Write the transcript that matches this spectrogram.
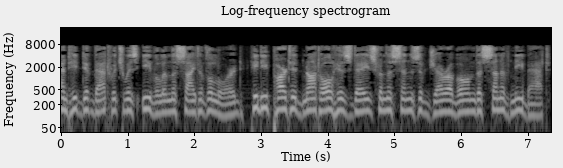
And he did that which was evil in the sight of the Lord. He departed not all his days from the sins of Jeroboam the son of Nebat,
